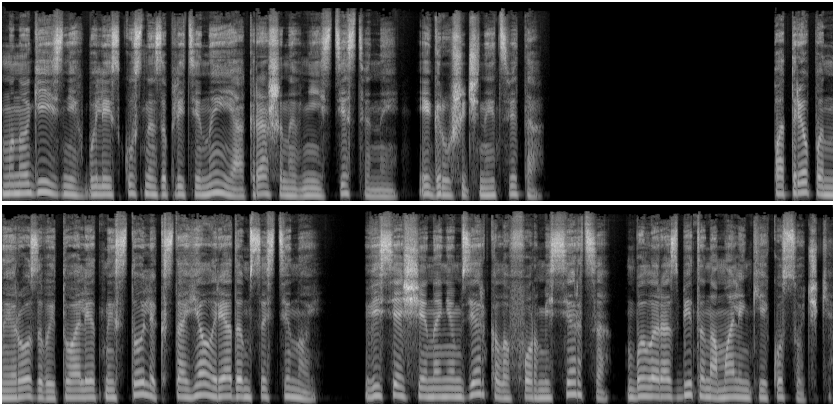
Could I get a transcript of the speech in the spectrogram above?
Многие из них были искусно заплетены и окрашены в неестественные игрушечные цвета. Потрёпанный розовый туалетный столик стоял рядом со стеной. Висящее на нем зеркало в форме сердца было разбито на маленькие кусочки.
